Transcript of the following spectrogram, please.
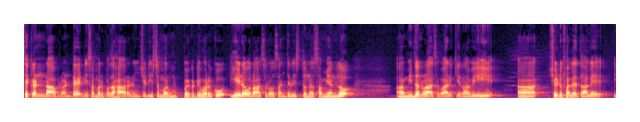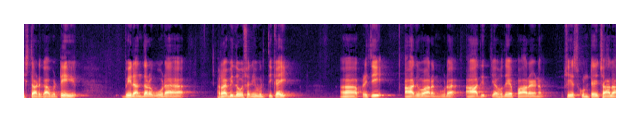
సెకండ్ హాఫ్లో అంటే డిసెంబర్ పదహారు నుంచి డిసెంబర్ ముప్పై ఒకటి వరకు ఏడవ రాశిలో సంచరిస్తున్న సమయంలో ఆ మిథున రాశి వారికి రవి చెడు ఫలితాలే ఇస్తాడు కాబట్టి వీరందరూ కూడా రవిదోష నివృత్తికై ప్రతి ఆదివారం కూడా ఆదిత్య హృదయ పారాయణం చేసుకుంటే చాలా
